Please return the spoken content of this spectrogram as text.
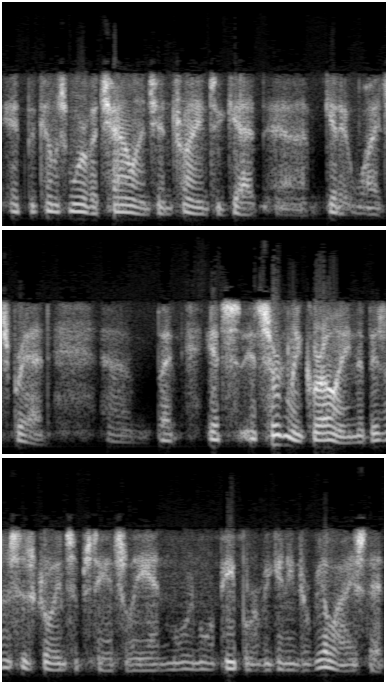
it becomes more of a challenge in trying to get uh, get it widespread. Um, but it's it's certainly growing. The business is growing substantially, and more and more people are beginning to realize that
